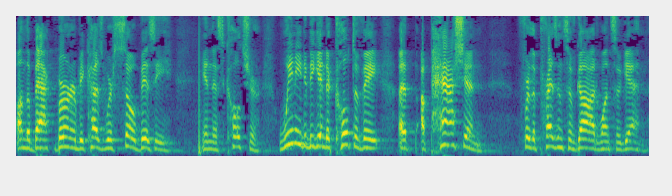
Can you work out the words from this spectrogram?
on the back burner because we're so busy in this culture. We need to begin to cultivate a, a passion for the presence of God once again.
